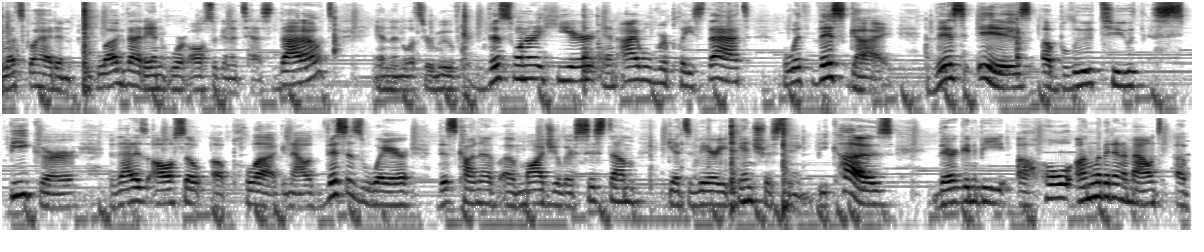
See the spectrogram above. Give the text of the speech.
Let's go ahead and plug that in. We're also gonna test that out. And then let's remove this one right here. And I will replace that with this guy. This is a Bluetooth speaker that is also a plug. Now this is where this kind of a modular system gets very interesting because there are gonna be a whole unlimited amount of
